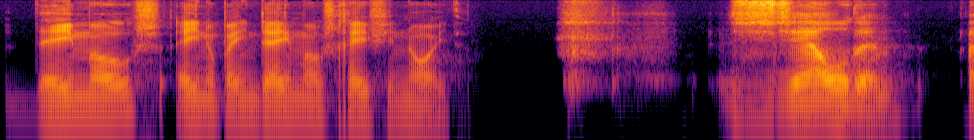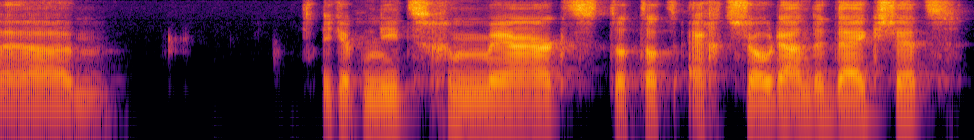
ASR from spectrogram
demo's, één op één demo's geef je nooit? Zelden. Um, ik heb niet gemerkt dat dat echt zoden aan de dijk zet.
